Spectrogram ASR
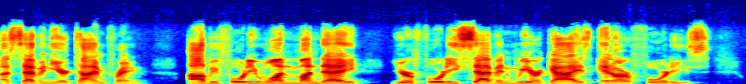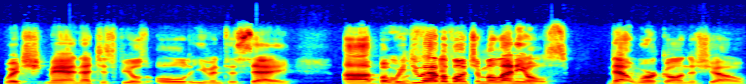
a 7-year time frame. I'll be 41 Monday, you're 47. We are guys in our 40s, which man, that just feels old even to say. Uh, but we do have a bunch of millennials that work on the show.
